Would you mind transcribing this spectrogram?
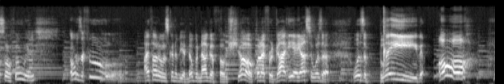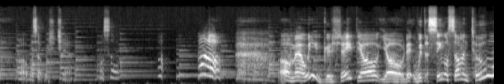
was so foolish. I was a fool. I thought it was gonna be a Nobunaga for sure, but I forgot Ieyasu was a was a blade. Oh, oh, what's up, Wish Chan? What's up? Oh. oh man, we in good shape, yo. Yo, with a single summon too.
